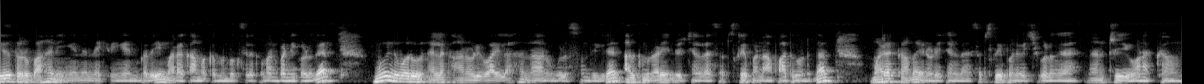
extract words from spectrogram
இது தொடர்பாக நீங்கள் என்ன நினைக்கிறீங்க என்பதையும் மறக்காமல் கமெண்ட் பாக்ஸில் கமெண்ட் பண்ணிக்கொள்ளுங்க. மீண்டும் ஒரு நல்ல காணொளி வாயிலாக நான் உங்களை சந்திக்கிறேன். அதுக்கு முன்னாடி என்னுடைய சேனலை சப்ஸ்கிரைப் பண்ண பார்த்து கொண்டு தான் மறக்காமல் என்னுடைய சேனலை சப்ஸ்கிரைப் பண்ணி வச்சுக்கொள்ளுங்க. நன்றி வணக்கம்.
